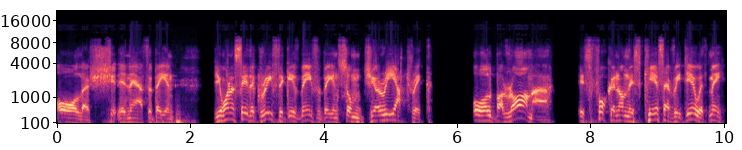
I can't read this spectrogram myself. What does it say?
all the shit in there for being. Do you want to see the grief they give me for being some geriatric old Rarma is fucking on this case every day with me?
